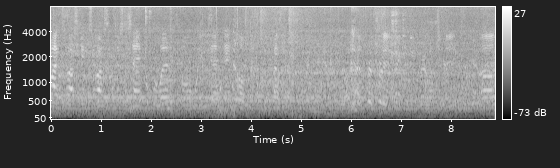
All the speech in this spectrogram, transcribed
Like to ask him to ask just to say a couple of words before we uh, name the logo. Thank you. Brilliant, thank you, very much indeed. Um,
